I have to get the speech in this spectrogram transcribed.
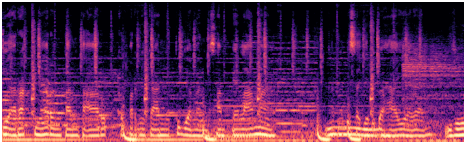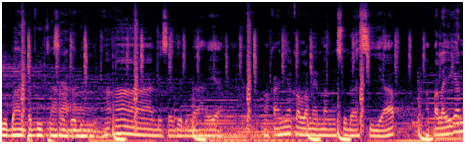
jaraknya rentang taaruf ke pernikahan itu jangan sampai lama karena bisa jadi bahaya kan? Bisa jadi bahan bisa pembicaraan jadi ah, bisa jadi bahaya. Makanya kalau memang sudah siap apalagi kan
